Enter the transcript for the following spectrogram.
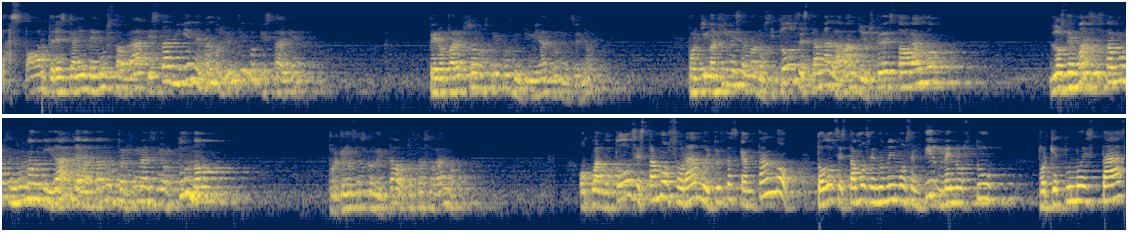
Pastor, pero es que a mí me gusta orar. Está bien, hermano, yo entiendo que está bien. Pero para eso son los tiempos de intimidad con el Señor. Porque imagínense, hermano, si todos están alabando y usted está orando, los demás estamos en una unidad levantando un perfume al Señor. Tú no. Porque no estás conectado, tú estás orando. O cuando todos estamos orando y tú estás cantando, todos estamos en un mismo sentir, menos tú. Porque tú no estás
